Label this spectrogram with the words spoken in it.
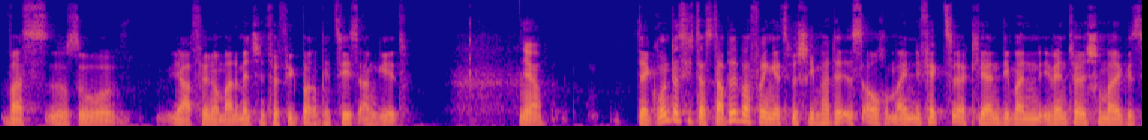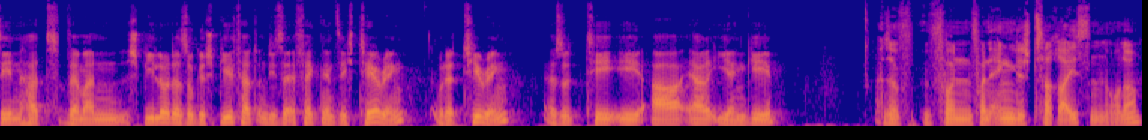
was so, so ja für normale Menschen verfügbare PCs angeht. Ja. Der Grund, dass ich das Double Buffering jetzt beschrieben hatte, ist auch, um einen Effekt zu erklären, den man eventuell schon mal gesehen hat, wenn man Spiele oder so gespielt hat und dieser Effekt nennt sich Tearing oder Tearing, also T-E-A-R-I-N-G. Also von, von Englisch zerreißen, oder?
